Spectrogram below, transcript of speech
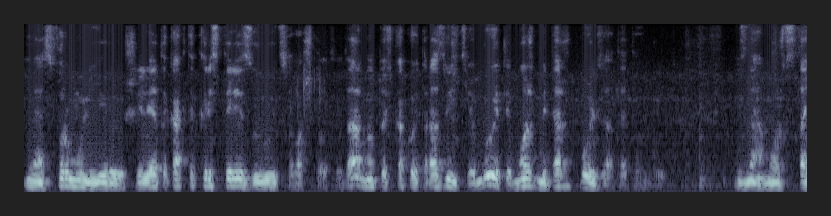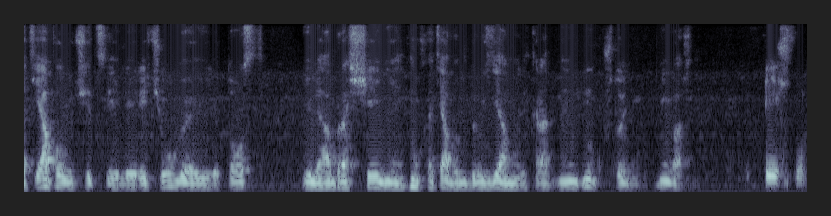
не знаю, сформулируешь, или это как-то кристаллизуется во что-то, да, ну, то есть какое-то развитие будет, и, может быть, даже польза от этого будет. Не знаю, может статья получиться, или речуга, или тост, или обращение, ну, хотя бы к друзьям или к родным, ну, что-нибудь, неважно. Песни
